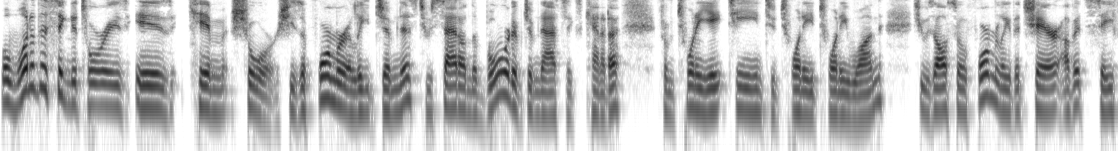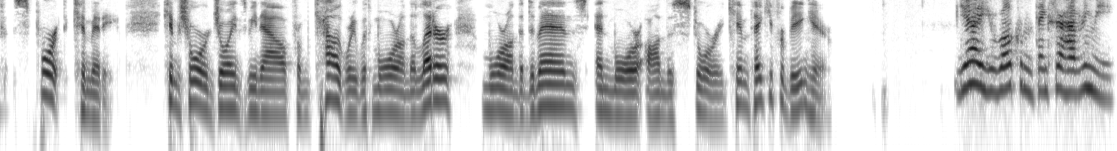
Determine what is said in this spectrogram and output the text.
Well, one of the signatories is Kim Shore. She's a former elite gymnast who sat on the board of Gymnastics Canada from 2018 to 2021. She was also formerly the chair of its Safe Sport Committee. Kim Shore joins me now from Calgary with more on the letter, more on the demands, and more on the story. Kim, thank you for being here. Yeah, you're welcome. Thanks for having me.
